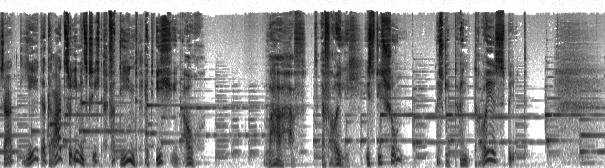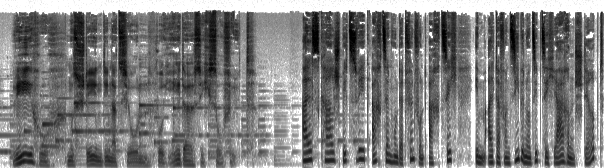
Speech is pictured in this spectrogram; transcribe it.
sagt jeder grad zu ihm ins Gesicht, verdient hätt ich ihn auch. Wahrhaft erfreulich ist dies schon. Es gibt ein treues Bild. Wie hoch muss stehen die Nation, wo jeder sich so fühlt. Als Karl Spitzweg 1885 im Alter von 77 Jahren stirbt,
